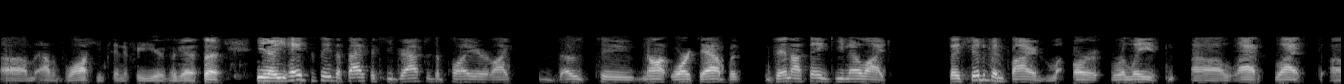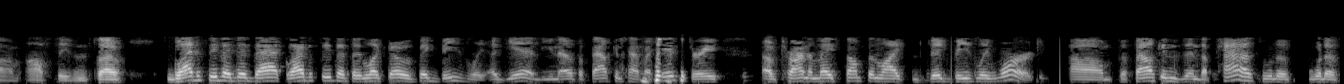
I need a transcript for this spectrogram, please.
um, out of Washington a few years ago. So, you know, you hate to see the fact that you drafted a player like those two not work out, but then I think, you know, like, they should have been fired or released, uh, last, last, um, off season. So, glad to see they did that. Glad to see that they let go of Vic Beasley again. You know, the Falcons have a history of trying to make something like Vic Beasley work. Um, the Falcons in the past would have would have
